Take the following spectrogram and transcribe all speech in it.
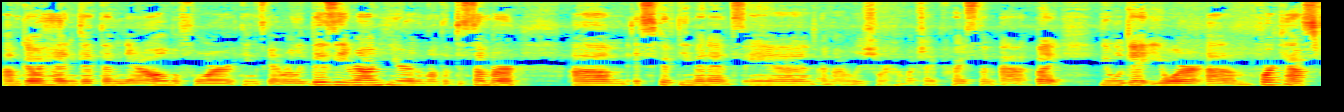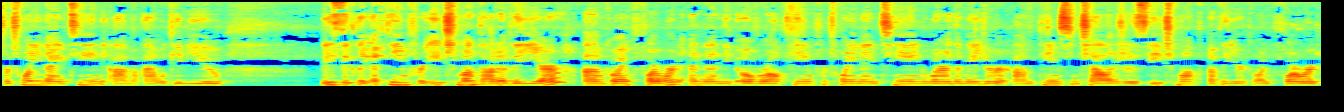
Um, go ahead and get them now before things get really busy around here in the month of December. Um, it's 50 minutes and I'm not really sure how much I priced them at, but you will get your um, forecast for 2019. Um, I will give you basically a theme for each month out of the year um, going forward and then the overall theme for 2019. What are the major um, themes and challenges each month of the year going forward.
